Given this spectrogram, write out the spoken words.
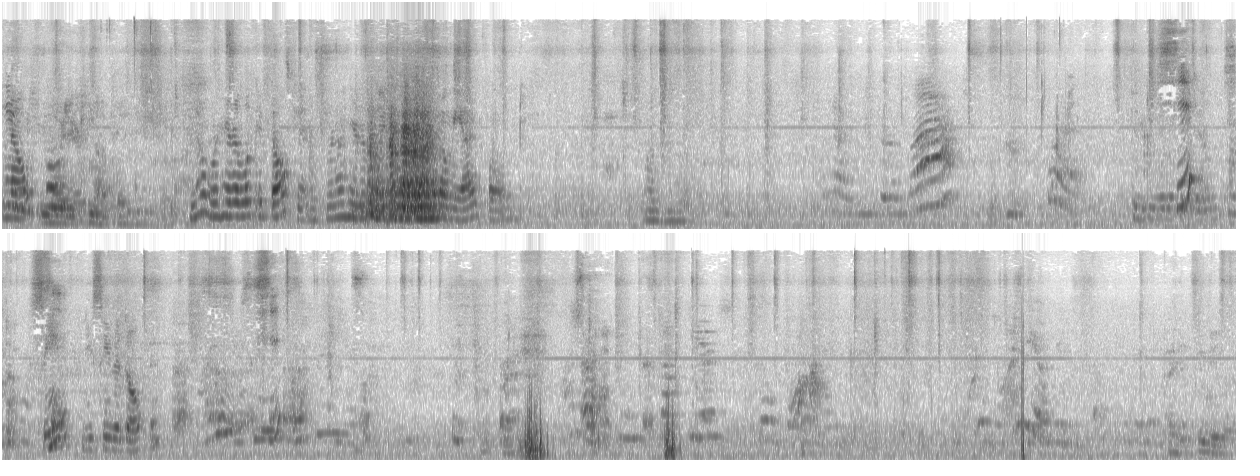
No. No, you cannot play these. No, we're here to look at dolphins. We're not here to play games on the iPhone. See? You see the dolphin? Hey, give me that.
